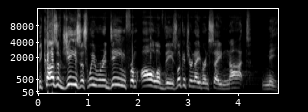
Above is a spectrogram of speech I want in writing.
Because of Jesus, we were redeemed from all of these. Look at your neighbor and say, Not me.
